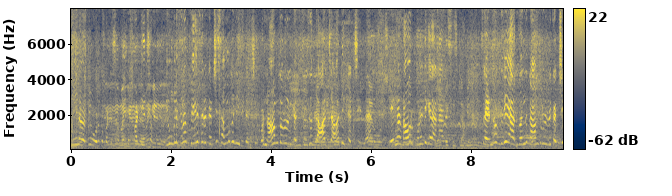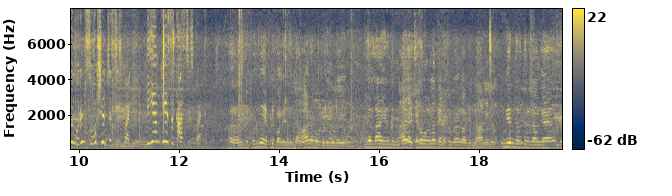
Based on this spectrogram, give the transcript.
மீனவர்கள் ஒடுக்கப்பட்ட சமூகம் பட்டியல் சமூகம். இவங்களுக்கெல்லாம் பேசுகிற கட்சி சமூக நீதி கட்சி. இப்போ நாம் தமிழர் கட்சி வந்து ஜாதி கட்சி இல்லை. என்ன நான் ஒரு பொலிட்டிக்கல் அனாலிசிஸ் தான். ஸோ என்ன மாதிரி அது வந்து நாம் தமிழர் கட்சி ஒரு social justice party DMK is casteist party இந்த பொதுவாக எப்படி பார்க்குறது இந்த ஆணவ படுகொலை இதெல்லாம் இருந்து கூட சிலவங்களாம் இப்போ என்ன சொல்கிறாங்க அப்படின்னா உயர்ந்திருந்திருக்காங்க இந்த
